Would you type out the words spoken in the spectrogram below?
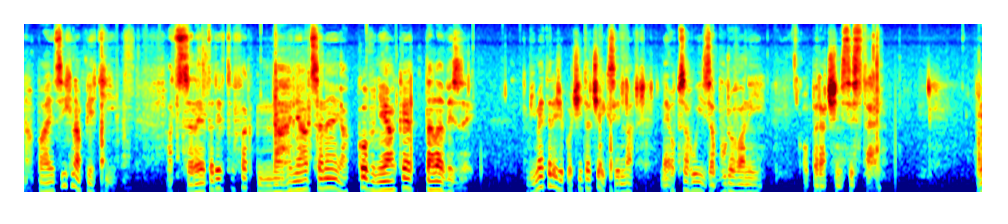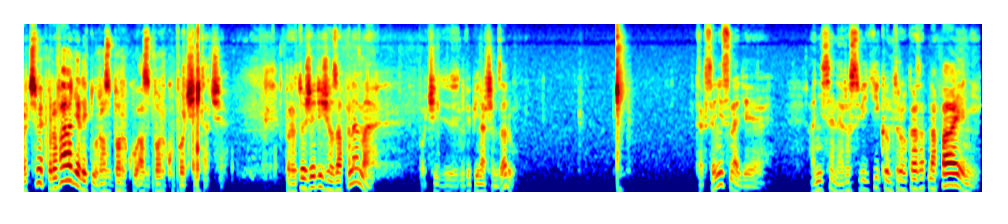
napájecích napětí. A celé je tady to fakt nahňácené jako v nějaké televizi. Víme tedy, že počítače X1 neobsahují zabudovaný operační systém. Proč jsme prováděli tu rozborku a sborku počítače? Protože když ho zapneme počít, vypínačem zadu, tak se nic neděje. Ani se nerozsvítí kontrolka zap napájení.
